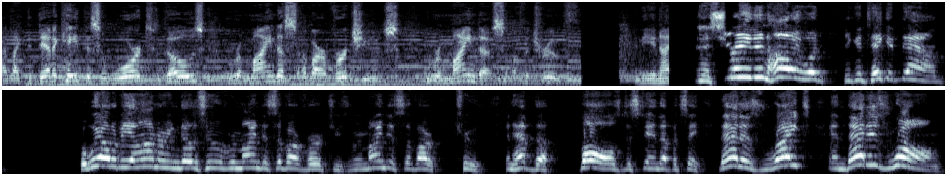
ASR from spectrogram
I'd like to dedicate this award to those who remind us of our virtues, who remind us of the truth. In the United And sure ain't in Hollywood. You can take it down. But we ought to be honoring those who remind us of our virtues, remind us of our truth, and have the balls to stand up and say, that is right and that is wrong.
